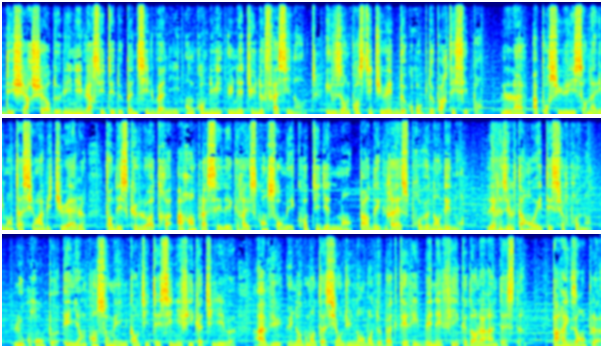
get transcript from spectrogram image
Des chercheurs de l'Université de Pennsylvanie ont conduit une étude fascinante. Ils ont constitué deux groupes de participants. L'un a poursuivi son alimentation habituelle, tandis que l'autre a remplacé les graisses consommées quotidiennement par des graisses provenant des noix. Les résultats ont été surprenants. Le groupe ayant consommé une quantité significative a vu une augmentation du nombre de bactéries bénéfiques dans leur intestin par exemple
